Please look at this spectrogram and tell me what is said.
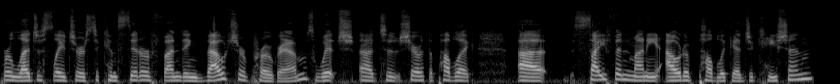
for legislatures to consider funding voucher programs, which, uh, to share with the public, uh, siphon money out of public education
